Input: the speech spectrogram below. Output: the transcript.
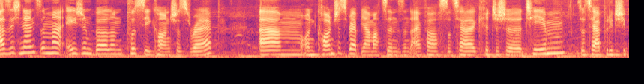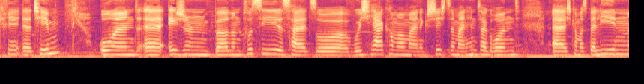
Also ich nenne es immer Asian Berlin Pussy Conscious Rap. Ähm, und Conscious Rap, ja, macht Sinn, sind einfach sozialkritische Themen, sozialpolitische Kre äh, Themen. Und äh, Asian Berlin Pussy ist halt so, wo ich herkomme, meine Geschichte, mein Hintergrund. Äh, ich komme aus Berlin.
